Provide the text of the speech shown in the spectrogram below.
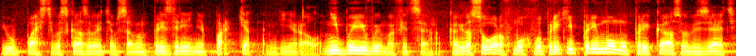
и упасть, высказывая тем самым презрение паркетным генералам, не боевым офицерам. Когда Суворов мог вопреки прямому приказу взять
